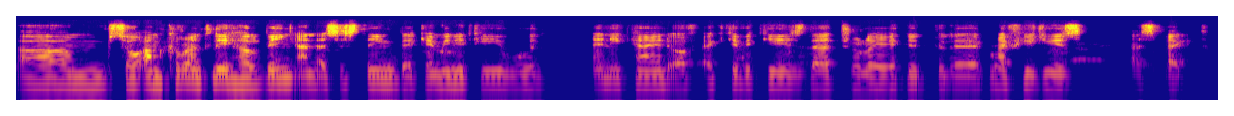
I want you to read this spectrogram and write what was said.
Um, so I'm currently helping and assisting the community with any kind of activities that related to the refugees aspect.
